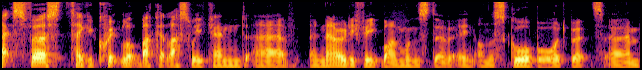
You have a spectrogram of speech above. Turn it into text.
Let's first take a quick look back at last weekend. Uh, a narrow defeat by Munster in, on the scoreboard, but um,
